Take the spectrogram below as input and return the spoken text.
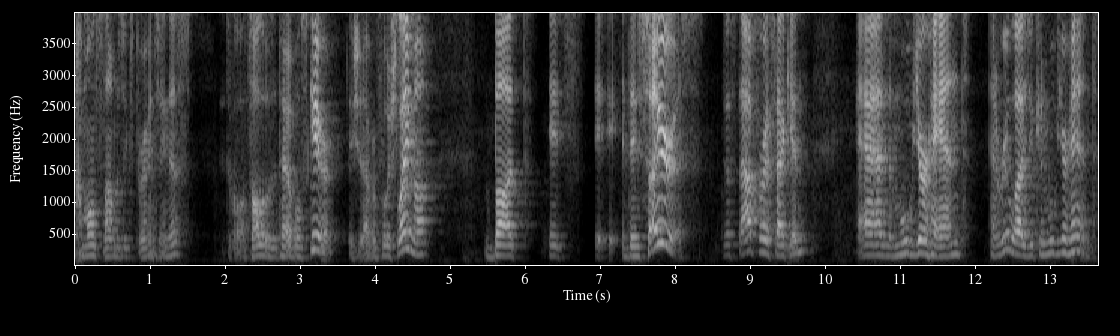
Chamal Islam was experiencing this. To call it Salah was a terrible scare. They should have a full shlema, but it's it, it, Cyrus. Just stop for a second and move your hand and realize you can move your hand.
